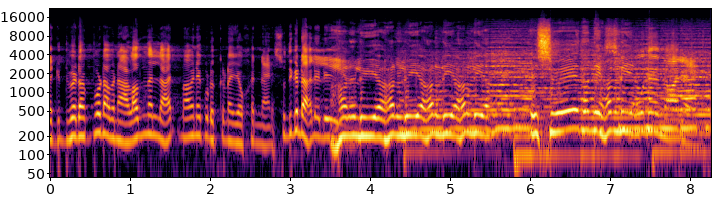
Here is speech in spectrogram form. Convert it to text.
ടെക്വിടപ്പോട് അവൻ അളന്നല്ല ആത്മാവിനെ കൊടുക്കണ യോഹന്നാൻ. ശ്രുതികട ഹലലി ഹല്ലേലൂയ ഹല്ലേലൂയ ഹല്ലേലൂയ ഹല്ലേലൂയ. യേശുവേ നന്ദി മൂന്ന് നാല്.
